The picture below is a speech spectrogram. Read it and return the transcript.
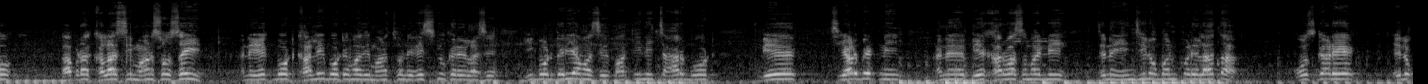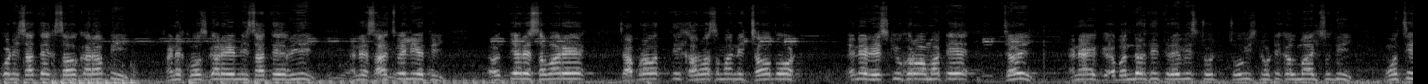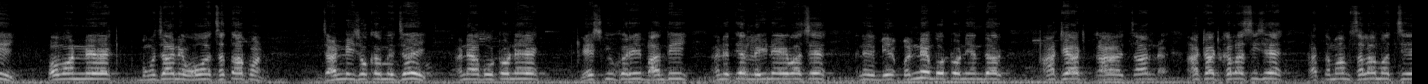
આપણા ખલાસી માણસો સહિત અને એક બોટ ખાલી બોટ એમાંથી માણસોને રેસ્ક્યુ કરેલા છે. એ બોટ દરિયામાં છે. બાકીની ચાર બોટ બે શિયાળબેટની અને બે ખારવા સમાજની જેને એન્જિનો બંધ પડેલા હતા. કોસ્ટગાર્ડે એ લોકોની સાથે સહકાર આપી અને કોસ્ટગાર્ડે એની સાથે રહી અને સાચવેલી હતી. અત્યારે સવારે જાફરાબાદથી ખારવા સમાજની છ બોટ એને રેસ્ક્યુ કરવા માટે જઈ અને પંદરથી ત્રેવીસ ચોવીસ નોટિકલ માઇલ સુધી પહોંચી. પવનને મોજાને હોવા છતાં પણ જાનની જોખમે જઈ અને આ બોટોને રેસ્ક્યુ કરી બાંધી અને ત્યારે લઈને આવ્યા છે. અને બે બંને બોટોની અંદર આઠે આઠ ચાર આઠ આઠ ખલાસી છે. આ તમામ સલામત છે.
